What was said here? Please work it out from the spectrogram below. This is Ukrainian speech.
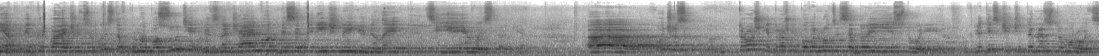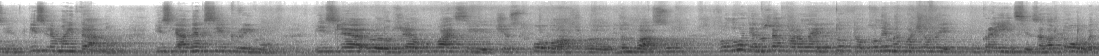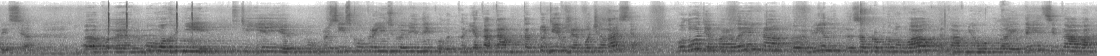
сьогодні, відкриваючи цю виставку, ми по суті відзначаємо 10-річний ювілей цієї виставки. Е, хочу трошки трошки повернутися до її історії. У 2014 році, після Майдану, після анексії Криму, після е, вже окупації частково е, Донбасу, Володя, ну так паралельно, тобто, коли ми почали українці загартовуватися у вогні тієї ну, російсько-української війни, коли яка там так тоді вже почалася. Володя паралельно е, він запропонував, така в нього була ідея цікава.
